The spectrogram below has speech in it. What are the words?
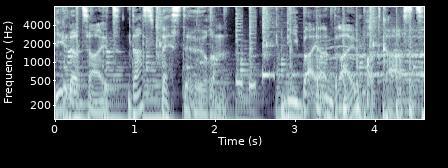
Jederzeit das Beste hören. Die Bayern 3 Podcasts.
